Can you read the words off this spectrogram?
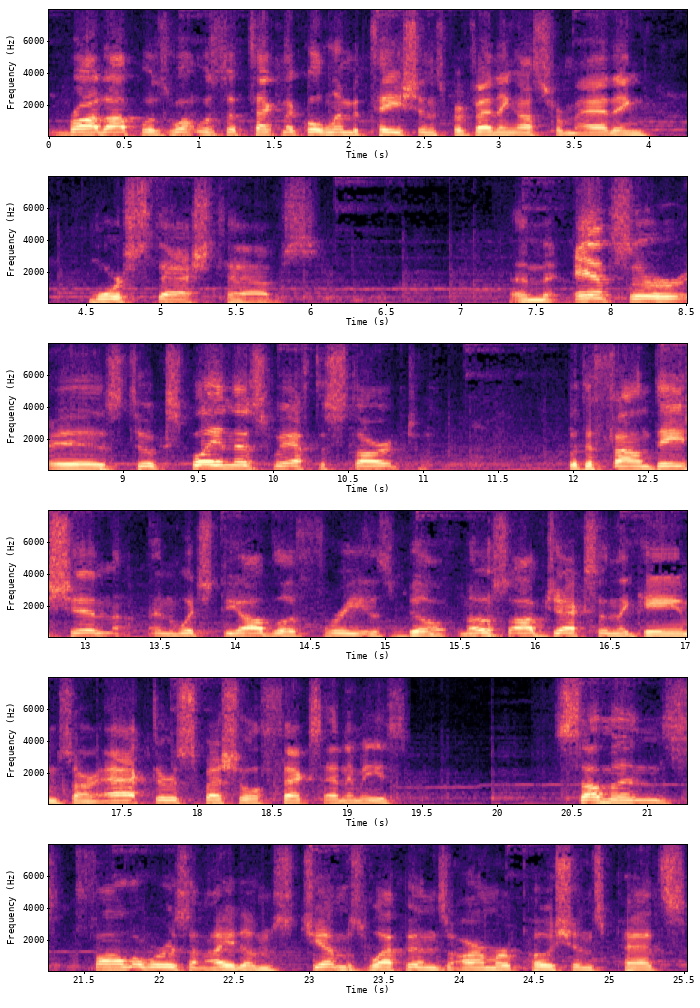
brought up was what was the technical limitations preventing us from adding more stash tabs And the answer is to explain this, we have to start with the foundation in which Diablo 3 is built. Most objects in the games are actors, special effects, enemies, summons, followers, and items, gems, weapons, armor, potions, pets,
